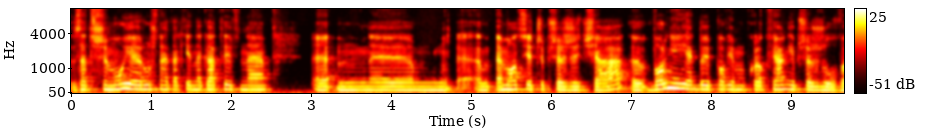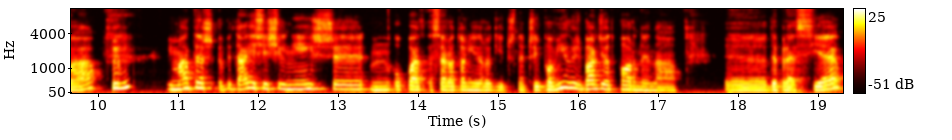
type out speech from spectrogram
zatrzymuje różne takie negatywne e, mm, emocje czy przeżycia, wolniej jakby powiem kolokwialnie przeżuwa mhm. i ma też, wydaje się, silniejszy mm, układ serotoninologiczny, czyli powinien być bardziej odporny na depresję.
